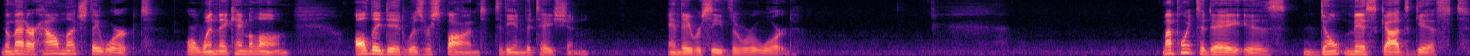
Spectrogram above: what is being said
No matter how much they worked or when they came along, all they did was respond to the invitation, and they received the reward. My point today is don't miss God's gift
